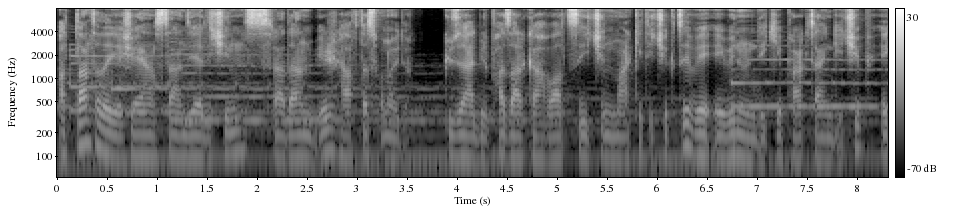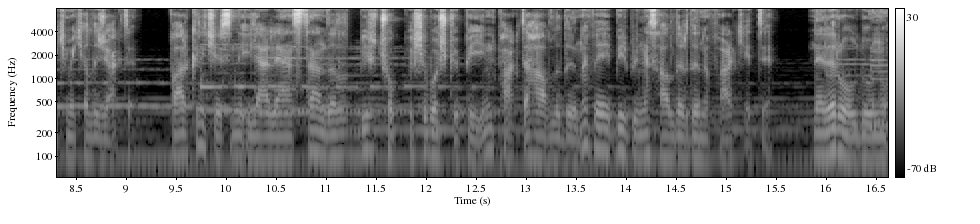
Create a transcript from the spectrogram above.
Atlanta'da yaşayan Sandial için sıradan bir hafta sonuydu. Güzel bir pazar kahvaltısı için markete çıktı ve evin önündeki parktan geçip ekmek alacaktı. Parkın içerisinde ilerleyen Stendhal birçok başıboş köpeğin parkta havladığını ve birbirine saldırdığını fark etti. Neler olduğunu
